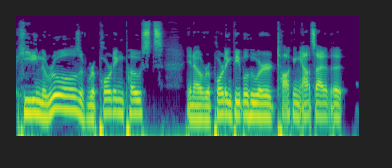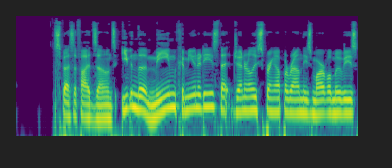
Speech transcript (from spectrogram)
heeding the rules, reporting posts, you know, reporting people who were talking outside of the specified zones. Even the meme communities that generally spring up around these Marvel movies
